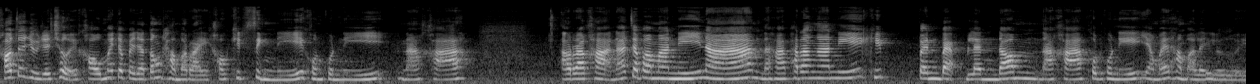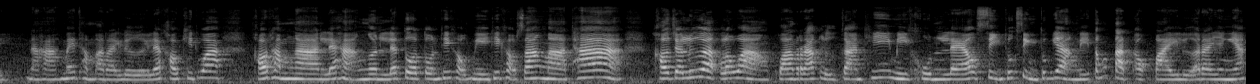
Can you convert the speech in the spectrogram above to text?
เขาจะอยู่เฉยๆเขาไม่จำเป็นจะต้องทำอะไร เขาคิดสิ่งนี้คนคนนี้นะคะเอาละค่ะน่าจะประมาณนี้นะนะคะพลังงานนี้คลิป เป็นแบบแรนดอมนะคะ คนคนนี้ยังไม่ทำอะไรเลยนะคะ ไม่ทำอะไรเลย และเขาคิดว่าเขาทำงานและหาเงิน และตัวตนที่เขามีที่เขาสร้างมา ถ้าเขาจะเลือกระหว่างความรักหรือการที่มีคุณแล้วสิ่งทุกสิ่งทุกอย่างนี้ต้องตัดออกไปหรืออะไรอย่างเงี้ย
